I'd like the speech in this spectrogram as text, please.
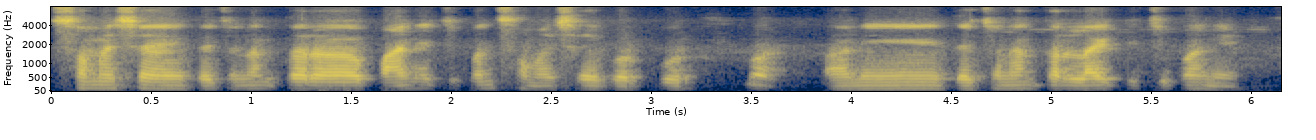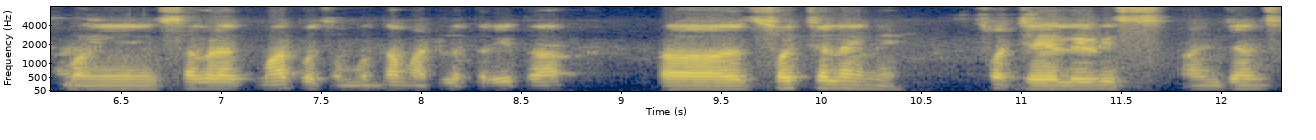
समस्या आहे. त्याच्यानंतर अं, पाण्याची पण समस्या आहे भरपूर. बरं. आणि त्याच्यानंतर लाईटीची पण आहे. आणि सगळ्यात महत्त्वाचा मुद्दा म्हटलं तर इथं अं, शौचालय नाही स्वच्छ. जे लेडीज आणि जेंट्स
